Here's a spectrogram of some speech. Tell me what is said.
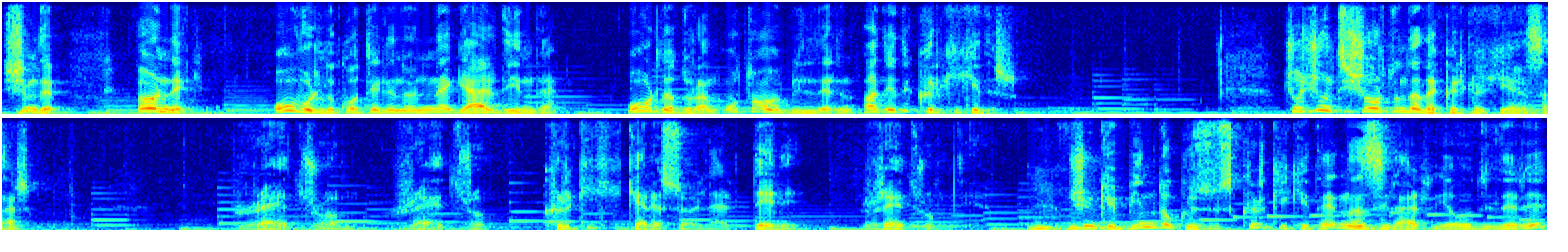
Şimdi örnek, Overlook Otel'in önüne geldiğinde orada duran otomobillerin adedi 42'dir. Çocuğun tişörtünde de 42 yazar. Red Room, Red Room. 42 kere söyler Deni, Red Room diye. Çünkü 1942'de Naziler Yahudileri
